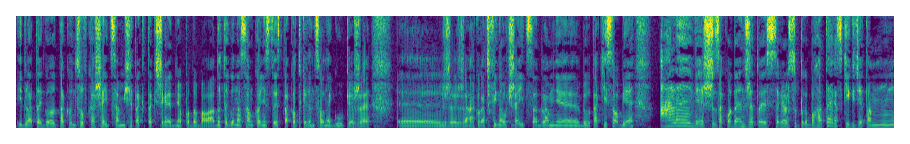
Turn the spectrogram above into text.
i dlatego ta końcówka Shadesa mi się tak, tak średnio podobała. Do tego na sam koniec to jest tak odkręcone głupio, że, e, że, że akurat finał Shadesa dla mnie był taki sobie, ale wiesz, zakładając, że to jest serial superbohaterski, gdzie tam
